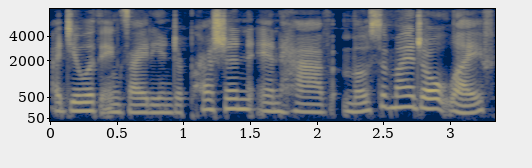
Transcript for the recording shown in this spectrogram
I deal with anxiety and depression and have most of my adult life,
